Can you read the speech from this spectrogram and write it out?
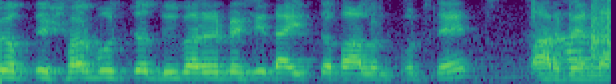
ব্যক্তি সর্বোচ্চ দুইবারের বেশি দায়িত্ব পালন করতে পারবে না।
